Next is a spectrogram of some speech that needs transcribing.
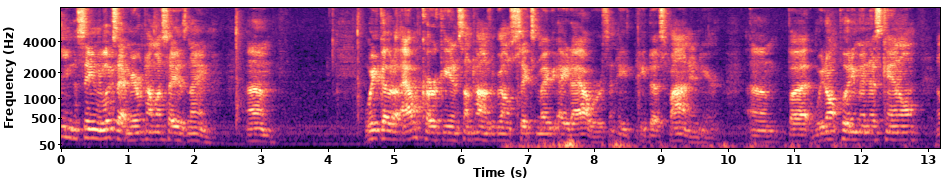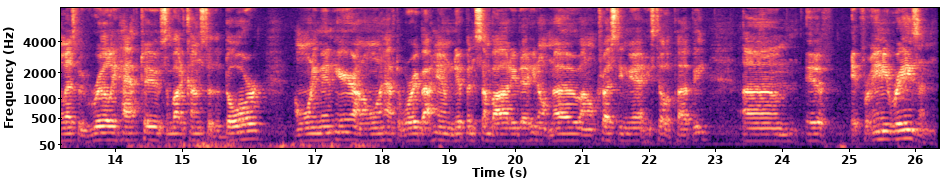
you can see him, he looks at me every time I say his name. Um, we go to Albuquerque and sometimes we go on six, maybe eight hours, and he, he does fine in here. Um, but we don't put him in this kennel unless we really have to. If somebody comes to the door, I want him in here. I don't want to have to worry about him nipping somebody that he don't know. I don't trust him yet. He's still a puppy. Um, if, if for any reason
